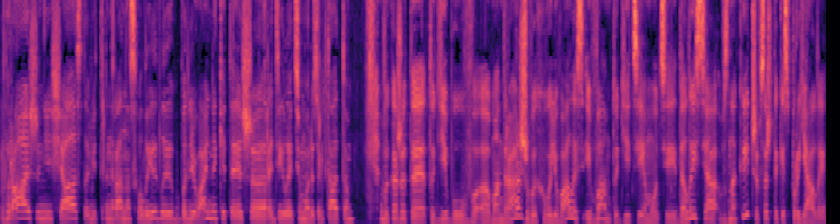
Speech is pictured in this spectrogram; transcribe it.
вражені, щасливі. Тренера нас хвалили, вболівальники теж раділи цьому результату. Ви кажете, тоді був е, мандраж, ви хвилювались, і вам тоді ці емоції далися в знаки, чи все ж таки сприяли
